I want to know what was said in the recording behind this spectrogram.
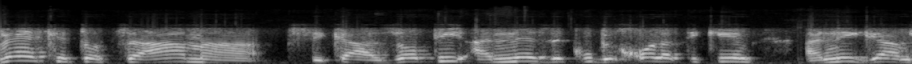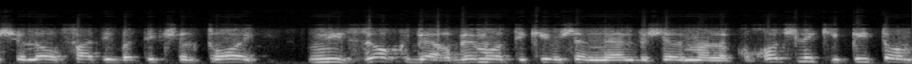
וכתוצאה מהפסיקה הזאתי, הנזק הוא בכל התיקים. אני גם, שלא הופעתי בתיק של טרוי, ניזוק בהרבה מאוד תיקים שאני מנהל בשם הלקוחות שלי, כי פתאום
